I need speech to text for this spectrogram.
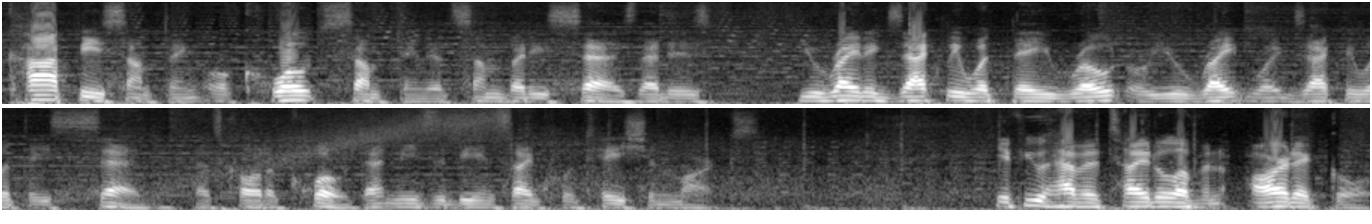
copy something or quote something that somebody says, that is, you write exactly what they wrote or you write what, exactly what they said. That's called a quote. That needs to be inside quotation marks. If you have a title of an article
